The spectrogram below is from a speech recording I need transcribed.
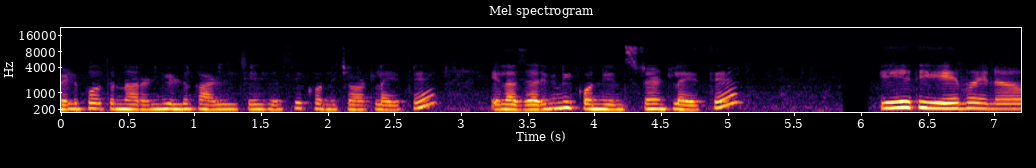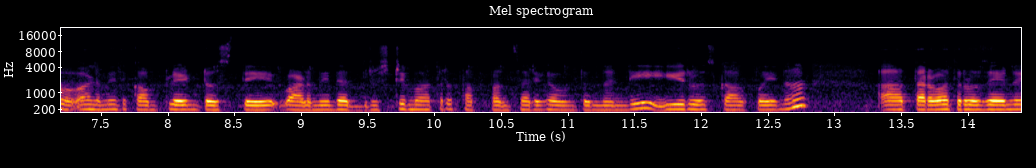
వెళ్ళిపోతున్నారండి. ఇళ్ళు ఖాళీ చేసేసి కొన్ని చోట్ల అయితే ఇలా జరిగిన కొన్ని ఇన్సిడెంట్లు అయితే ఏది ఏమైనా వాళ్ళ మీద కంప్లైంట్ వస్తే వాళ్ళ మీద దృష్టి మాత్రం తప్పనిసరిగా ఉంటుందండి. ఈ రోజు కాకపోయినా తర్వాత రోజైనా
